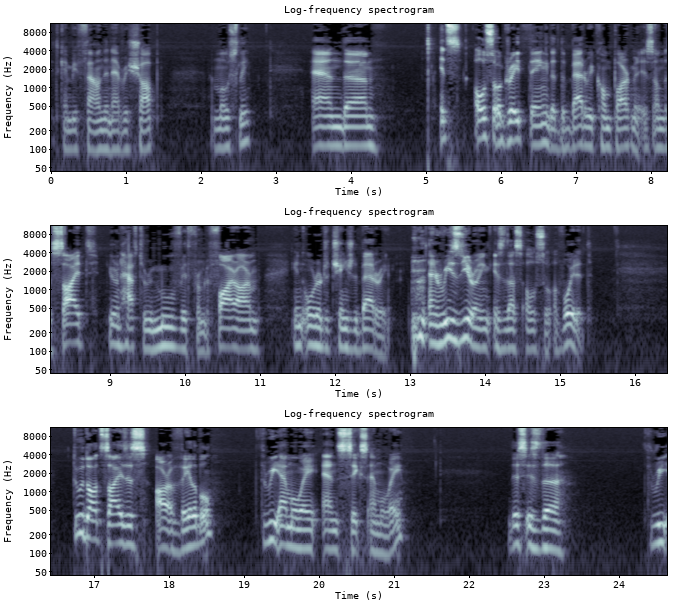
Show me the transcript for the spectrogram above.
it can be found in every shop mostly. And um, it's also a great thing that the battery compartment is on the side. You don't have to remove it from the firearm in order to change the battery. And re-zeroing is thus also avoided. Two dot sizes are available 3 MOA and 6 MOA. This is the 3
